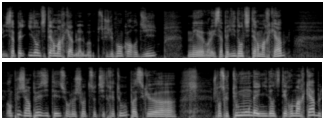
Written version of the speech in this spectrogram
il s'appelle Identité remarquable l'album, parce que je l'ai pas encore dit, mais euh, voilà, il s'appelle Identité remarquable. En plus, j'ai un peu hésité sur le choix de ce titre et tout, parce que euh, je pense que tout le monde a une identité remarquable.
